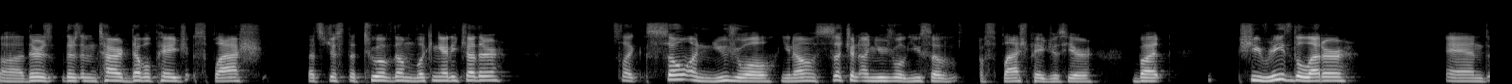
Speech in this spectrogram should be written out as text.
Uh, there's there's an entire double page splash that's just the two of them looking at each other. it's like so unusual, you know, such an unusual use of of splash pages here. But she reads the letter and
